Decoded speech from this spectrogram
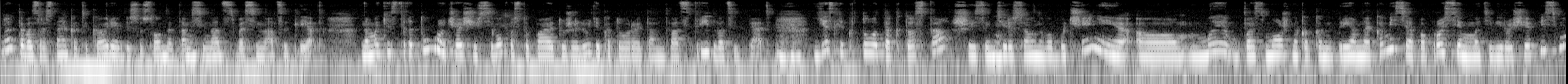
но это возрастная категория, безусловно, там 17-18 лет. На магистратуру чаще всего поступают уже люди, которые там 23-25. Uh-huh. Если кто-то, кто старше и заинтересован в обучении, мы, возможно, как приемная комиссия попросим мотивирующее письмо,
